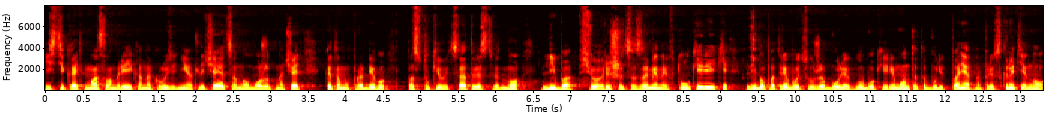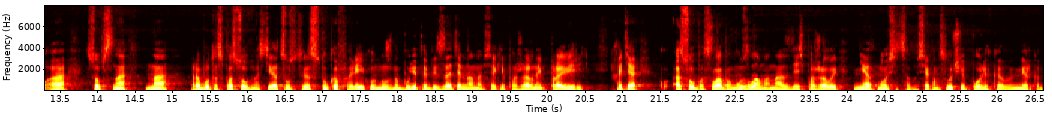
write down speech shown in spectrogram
истекать маслом рейка на крузе не отличается, но может начать к этому пробегу постукивать. Соответственно, либо все решится заменой втулки рейки, либо потребуется уже более глубокий ремонт. Это будет понятно при вскрытии. Ну а, собственно, на работоспособность и отсутствие стуков рейку нужно будет обязательно на всякий пожарный проверить. Хотя особо слабым узлам она здесь, пожалуй, не относится, во всяком случае, по легковым меркам.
